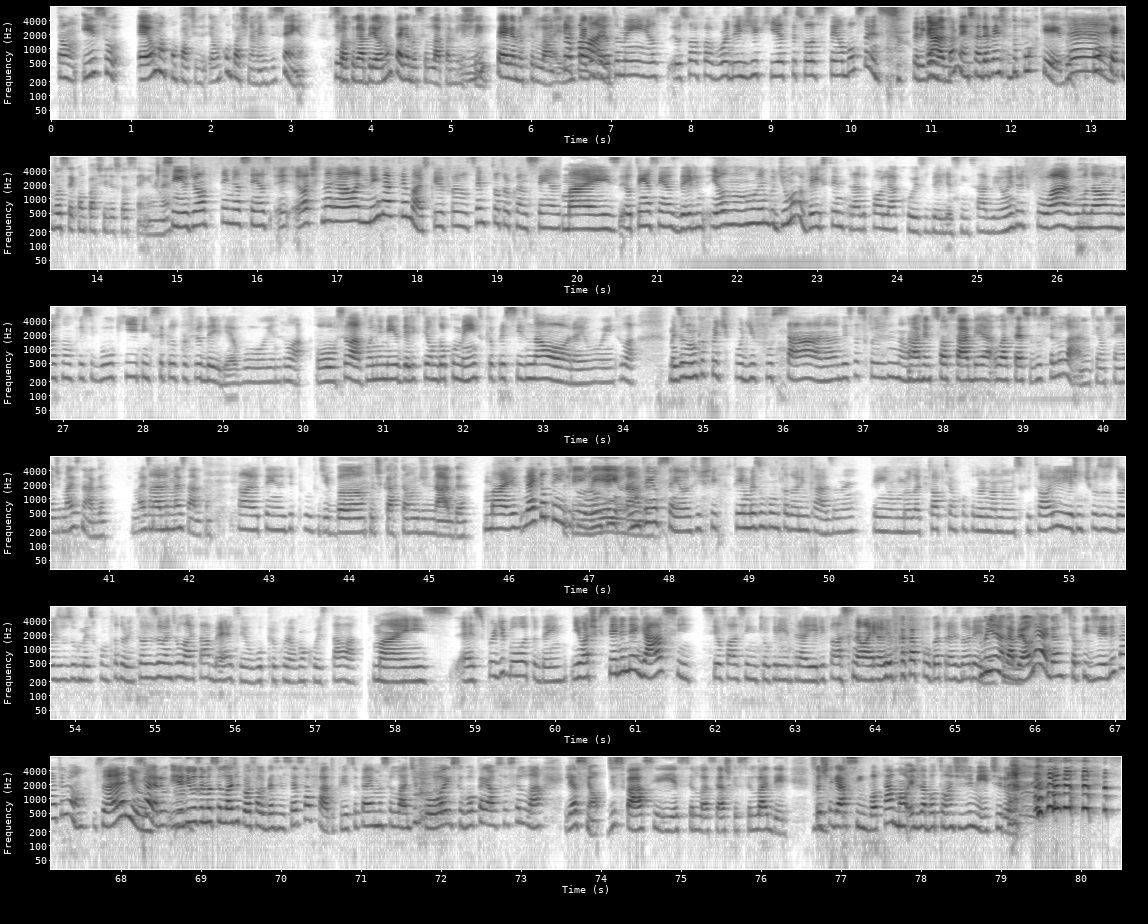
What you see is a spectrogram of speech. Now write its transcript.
Então, isso é, uma compartilha, é um compartilhamento de senha. Sim. Só que o Gabriel não pega meu celular pra mexer, nem pega meu celular. Isso ele que eu falar, dele. eu também, eu, eu sou a favor desde que as pessoas tenham bom senso, tá ligado? Exatamente, então depende do porquê, do É. porquê que você compartilha a sua senha, né? Sim, o Jonathan tem minhas senhas. Eu acho que na real ele nem deve ter mais, porque eu sempre tô trocando senha, mas eu tenho as senhas dele. Eu não, lembro de uma vez ter entrado pra olhar a coisa dele, assim, sabe? Eu entro tipo, ah, eu vou mandar um negócio no Facebook e tem que ser pelo perfil dele. Eu vou entro lá. Ou, sei lá, vou no e-mail dele que tem um documento que eu preciso na hora. Eu vou e entro lá. Mas eu nunca fui, tipo, de fuçar, nada dessas coisas, não. Não, a gente só sabe o acesso do celular, não tem senha de mais nada. Mais nada, É. mais nada. Ah, eu tenho de tudo. De banco, de cartão, de nada. Mas não é que eu tenho de, De tudo, eu não tenho, eu não tenho senha. A gente tem o mesmo computador em casa, né? Tem o meu laptop, tem um computador lá no escritório e a gente usa os dois, usa o mesmo computador. Então às vezes eu entro lá e tá aberto, eu vou procurar alguma coisa e tá lá. Mas é super de boa também. E eu acho que se ele negasse, se eu falasse assim que eu queria entrar e ele falasse que não, aí eu ia ficar com a pulga atrás da orelha. Menina, sabe? Gabriel nega. Se eu pedir, ele fala que não. Sério? Sério. E ele usa meu celular de boa. Eu falo assim, você é safado, porque você pega meu celular de boa e se eu vou pegar o seu celular. Ele é assim, ó, disfarce e esse celular, você acha que esse celular é dele. Se eu chegar assim, botar a mão, ele já botou antes de mim, tirou.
